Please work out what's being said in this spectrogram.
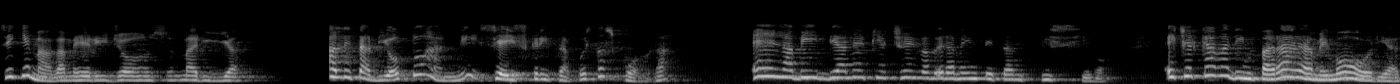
si chiamava Mary Jones Maria. All'età di otto anni si è iscritta a questa scuola e la Bibbia le piaceva veramente tantissimo e cercava di imparare a memoria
